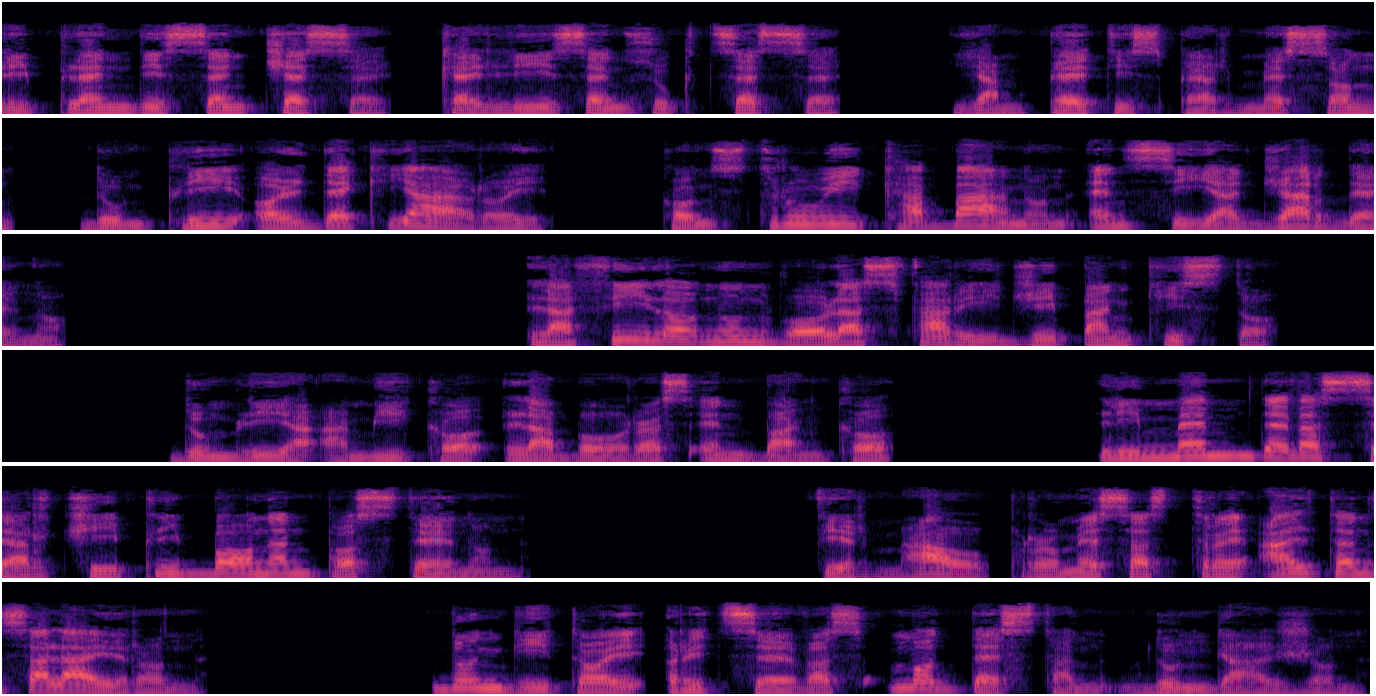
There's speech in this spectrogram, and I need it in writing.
Li plendis sen cesse, che li sen successe, iam petis permesson dum pli ol dec iaroi, construi cabanon en sia giardeno. La filo nun volas farigi banchisto. Dum lia amico laboras en banco, li mem devas serci pli bonan postenon. Firmao promesas tre altan salairon. Dungitoi ricevas modestan dungajon.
